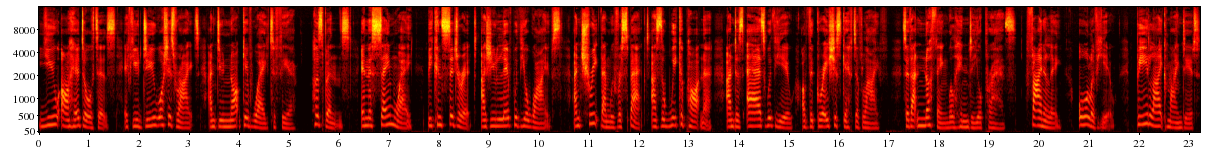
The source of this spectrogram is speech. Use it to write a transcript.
You are her daughters if you do what is right and do not give way to fear. Husbands, in the same way, be considerate as you live with your wives, and treat them with respect as the weaker partner and as heirs with you of the gracious gift of life, so that nothing will hinder your prayers. Finally, all of you, be like minded,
